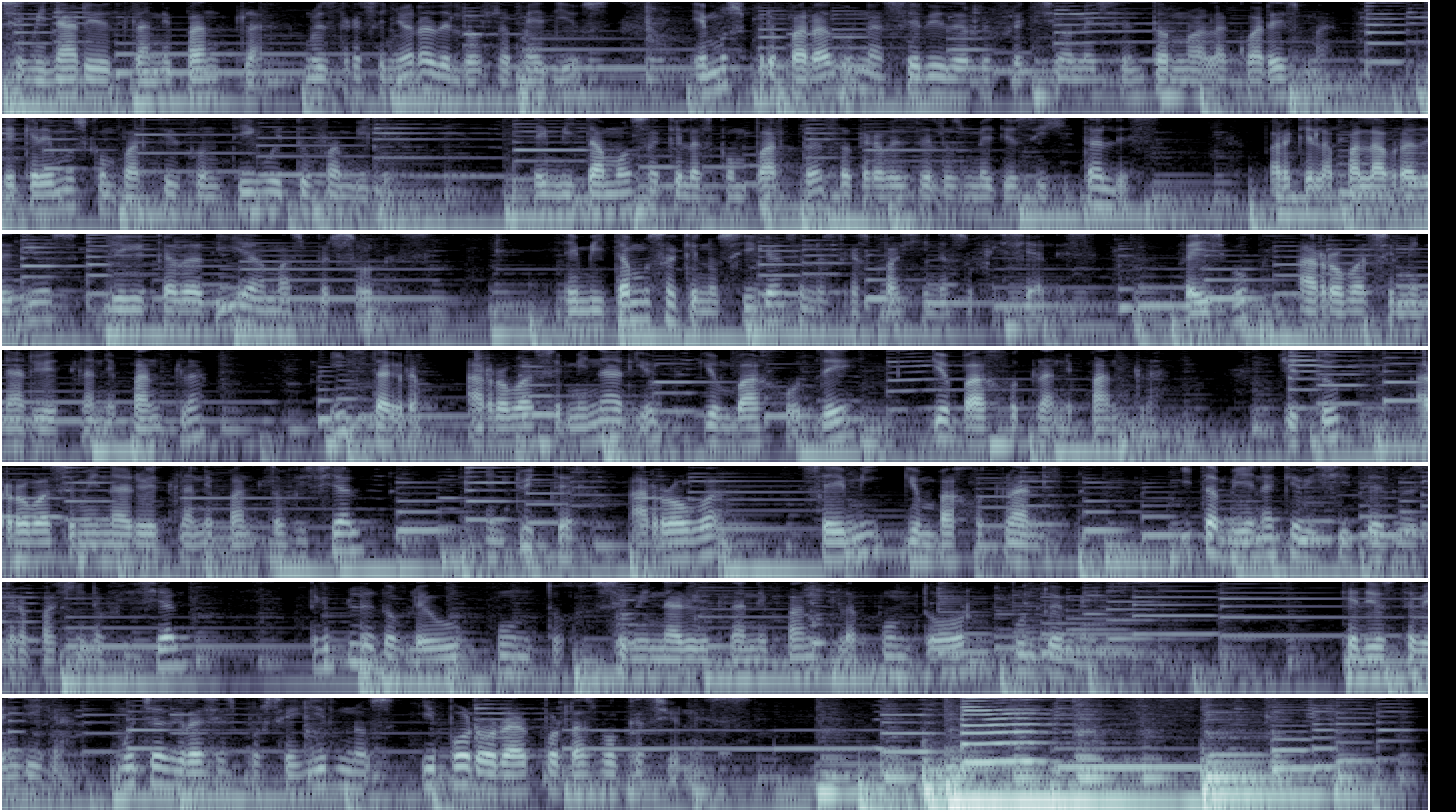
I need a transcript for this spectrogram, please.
Seminario de Tlanepantla, Nuestra Señora de los Remedios, hemos preparado una serie de reflexiones en torno a la cuaresma que queremos compartir contigo y tu familia. Te invitamos a que las compartas a través de los medios digitales, para que la palabra de Dios llegue cada día a más personas. Te invitamos a que nos sigas en nuestras páginas oficiales, Facebook, arroba Seminario de Tlanepantla, Instagram, arroba seminario-de-tlanepantla, YouTube, arroba seminario Tlanepantla oficial, en Twitter, arroba semi-tlane, y también a que visites nuestra página oficial www.seminariotlanepantla.org.mx. Que Dios te bendiga. Muchas gracias por seguirnos y por orar por las vocaciones.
